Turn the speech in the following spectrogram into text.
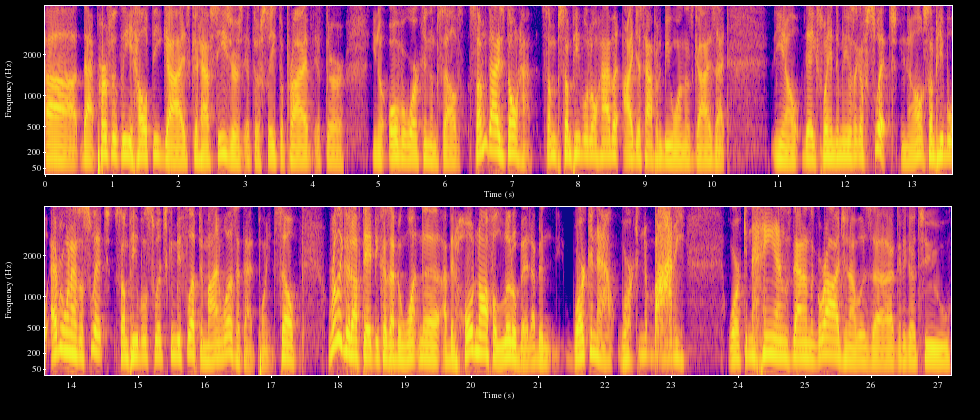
Uh, that perfectly healthy guys could have seizures if they're sleep deprived, if they're, you know, overworking themselves. Some guys don't have it. Some some people don't have it. I just happen to be one of those guys that, you know, they explained to me it was like a switch. You know, some people, everyone has a switch. Some people's switch can be flipped, and mine was at that point. So, really good update because I've been wanting to. I've been holding off a little bit. I've been working out, working the body, working the hands down in the garage, and I was uh, going to go to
